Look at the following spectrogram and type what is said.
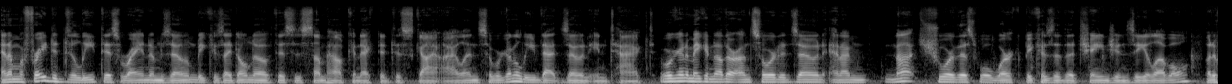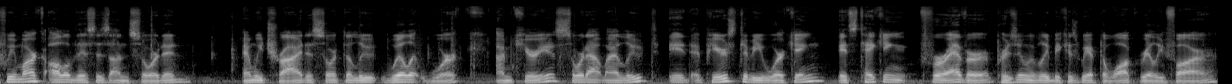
And I'm afraid to delete this random zone because I don't know if this is somehow connected to Sky Island. So we're going to leave that zone in intact. We're going to make another unsorted zone, and I'm not sure this will work because of the change in Z level. But if we mark all of this as unsorted, and we try to sort the loot, will it work? I'm curious. Sort out my loot. It appears to be working. It's taking forever, presumably because we have to walk really far.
